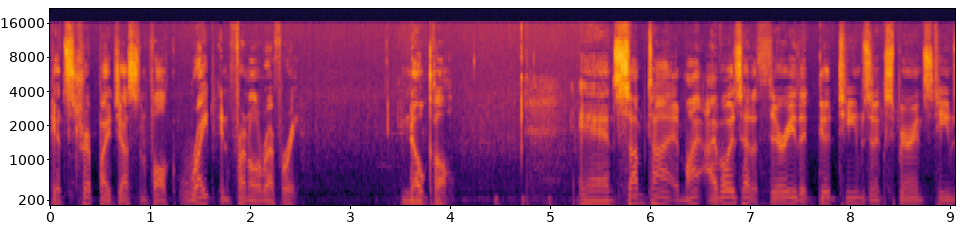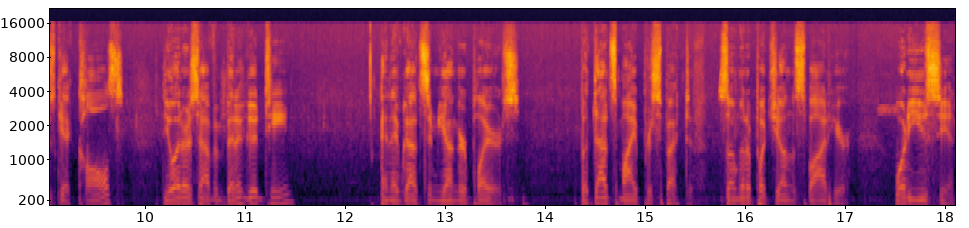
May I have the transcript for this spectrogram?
gets tripped by Justin Faulk right in front of the referee. No call. And sometimes, my, I've always had a theory that good teams and experienced teams get calls. The Oilers haven't been a good team, and they've got some younger players. But that's my perspective. So I'm going to put you on the spot here. What are you seeing?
